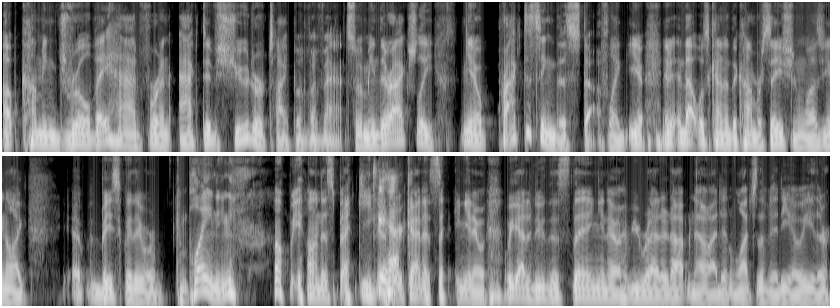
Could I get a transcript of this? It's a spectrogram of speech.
upcoming drill they had for an active shooter type of event. So I mean they're actually you know practicing this stuff like you know and, and that was kind of the conversation was you know like basically they were complaining I'll be honest, Beckie. You know, yeah. They're kind of saying, you know, we got to do this thing. You know, have you read it up? No, I didn't watch the video either.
